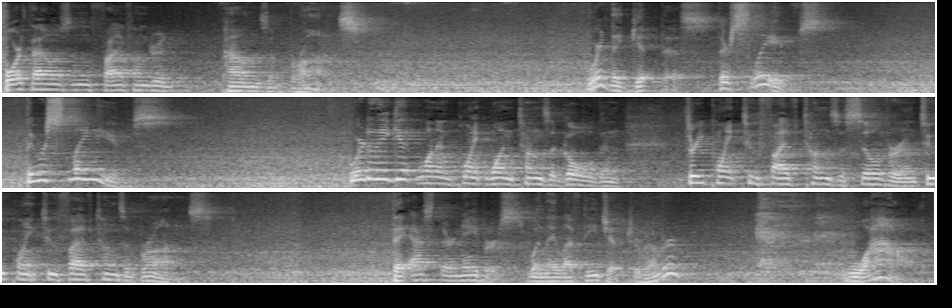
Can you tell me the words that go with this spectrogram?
4,500 pounds of bronze. Where'd they get this? They're slaves. They were slaves. Where do they get 1.1 tons of gold and 3.25 tons of silver and 2.25 tons of bronze? They asked their neighbors when they left Egypt, remember? Wow.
